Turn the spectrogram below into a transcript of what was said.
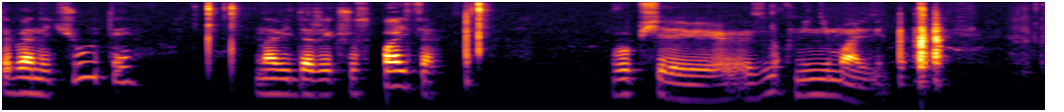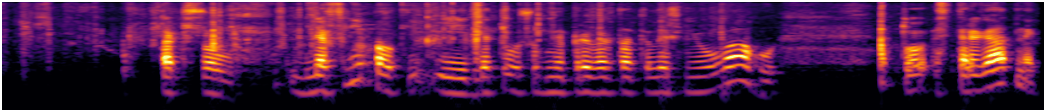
тебе не чути, навіть навіть якщо з пальця, взагалі звук мінімальний. Так що для фліпалки і для того, щоб не привертати лишню увагу, то стерв'ятник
